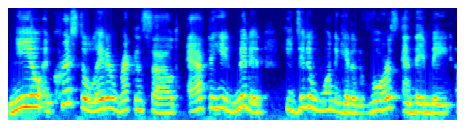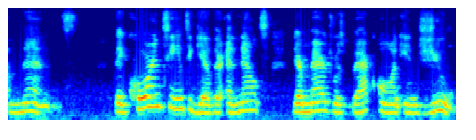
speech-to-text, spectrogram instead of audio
Ne-Yo and Crystal later reconciled after he admitted he didn't want to get a divorce and they made amends. They quarantined together and announced their marriage was back on in June.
